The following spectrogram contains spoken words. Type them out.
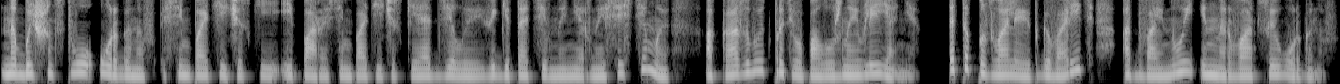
На большинство органов симпатические и парасимпатические отделы вегетативной нервной системы оказывают противоположное влияние. Это позволяет говорить о двойной иннервации органов.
